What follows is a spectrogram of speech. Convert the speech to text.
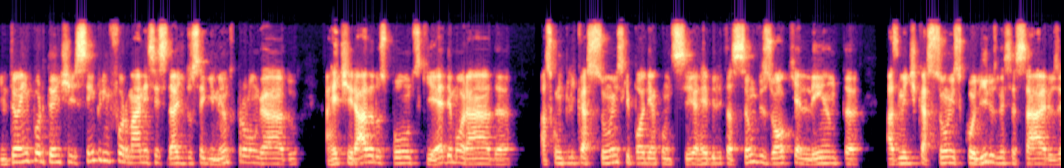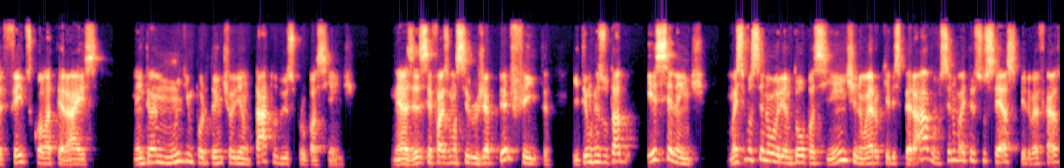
Então é importante sempre informar a necessidade do segmento prolongado, a retirada dos pontos que é demorada, as complicações que podem acontecer, a reabilitação visual que é lenta, as medicações, colírios necessários, efeitos colaterais. Né? Então é muito importante orientar tudo isso para o paciente. Né? Às vezes você faz uma cirurgia perfeita e tem um resultado excelente, mas se você não orientou o paciente, não era o que ele esperava, você não vai ter sucesso, ele vai ficar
